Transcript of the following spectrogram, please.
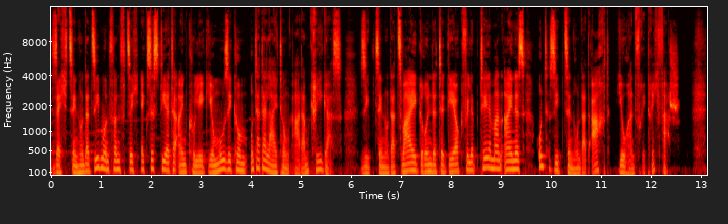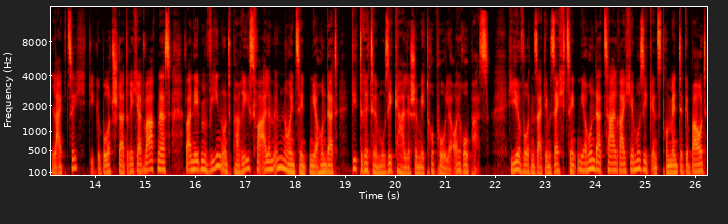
1657 existierte ein Collegium Musicum unter der Leitung Adam Kriegers. 1702 gründete Georg Philipp Telemann eines und 1708 Johann Friedrich Fasch. Leipzig, die Geburtsstadt Richard Wagners, war neben Wien und Paris vor allem im 19. Jahrhundert die dritte musikalische Metropole Europas. Hier wurden seit dem 16. Jahrhundert zahlreiche Musikinstrumente gebaut,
